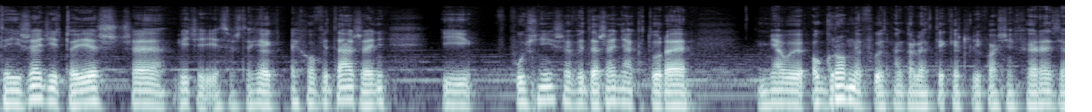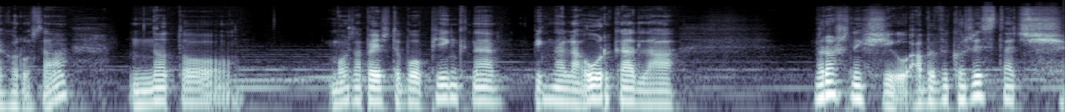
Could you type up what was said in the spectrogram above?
tej rzezi to jeszcze, wiecie, jest coś takiego jak echo wydarzeń i późniejsze wydarzenia, które miały ogromny wpływ na galaktykę, czyli właśnie herezja Horusa, no to można powiedzieć, to było piękne, piękna laurka dla mrocznych sił, aby wykorzystać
